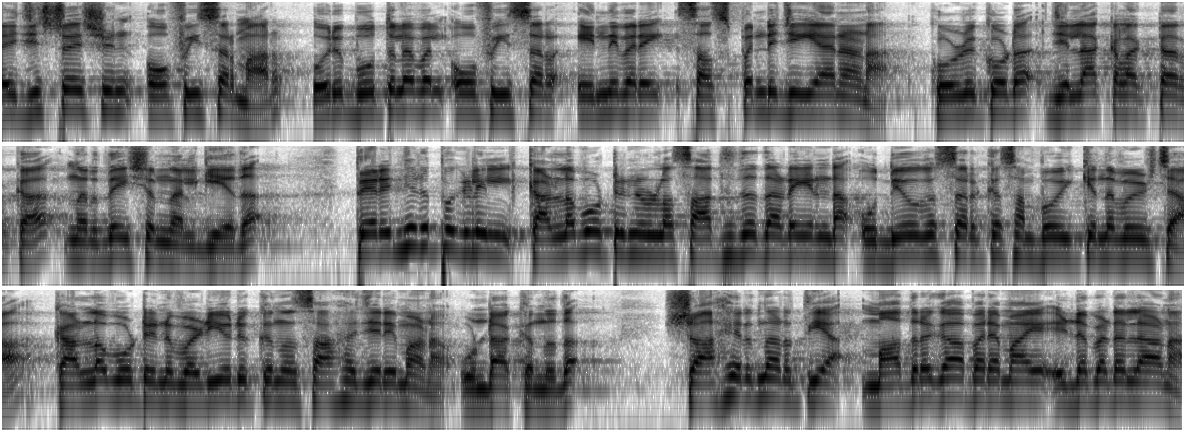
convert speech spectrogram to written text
രജിസ്ട്രേഷൻ ഓഫീസർമാർ ഒരു ബൂത്ത് ലെവൽ ഓഫീസർ എന്നിവരെ സസ്പെൻഡ് ചെയ്യാനാണ് കോഴിക്കോട് ജില്ലാ കളക്ടർക്ക് നിർദ്ദേശം നൽകിയത്. തെരഞ്ഞെടുപ്പുകളിൽ കള്ളവോട്ടിനുള്ള സാധ്യത തടയേണ്ട ഉദ്യോഗസ്ഥർക്ക് സംഭവിക്കുന്ന വീഴ്ച കള്ളവോട്ടിന് വഴിയൊരുക്കുന്ന സാഹചര്യമാണ് ഉണ്ടാക്കുന്നത്. ഷാഹിർ നടത്തിയ മാതൃകാപരമായ ഇടപെടലാണ്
